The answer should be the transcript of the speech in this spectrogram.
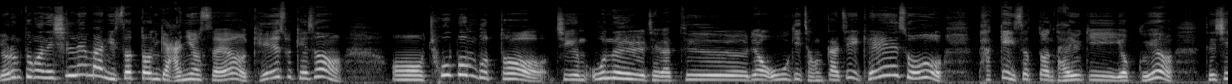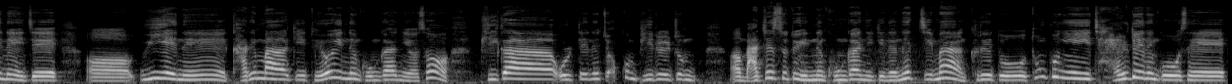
여름 동안에 실내만 있었던 게 아니었어요. 계속해서 어, 초봄부터 지금 오늘 제가 들여오기 전까지 계속 밖에 있었던 다육이였고요. 대신에 이제, 어, 위에는 가림막이 되어 있는 공간이어서 비가 올 때는 조금 비를 좀 어, 맞을 수도 있는 공간이기는 했지만 그래도 통풍이 잘 되는 곳에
